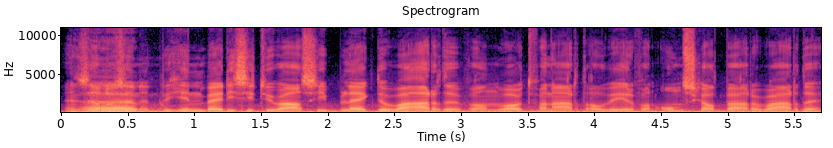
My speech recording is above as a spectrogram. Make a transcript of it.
En zelfs in eh, het begin bij die situatie blijkt de waarde van Wout van Aert alweer van onschatbare waarde.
